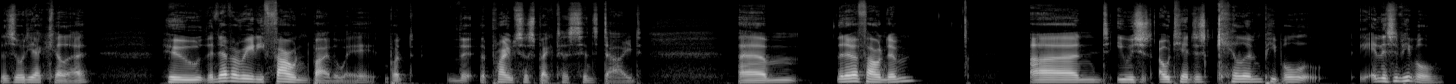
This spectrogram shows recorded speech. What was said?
the Zodiac killer, who they never really found, by the way, but the the prime suspect has since died. Um, they never found him, and he was just out here just killing people, innocent people,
